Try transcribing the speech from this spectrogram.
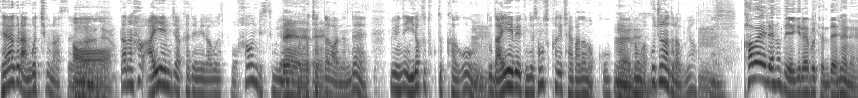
대학을 안 거치고 나왔어요. 어. 다른 하, IMG 아카데미라고 뭐 학원 비스무리 네, 걸 거쳤다가 네. 왔는데 굉장히 이력도 독특하고 또 나이에 비해 굉장히 성숙하게 잘 받아먹고 그런 거 꾸준하더라고요. 네. 카와이 레너드 얘기를 해볼 텐데 네네.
